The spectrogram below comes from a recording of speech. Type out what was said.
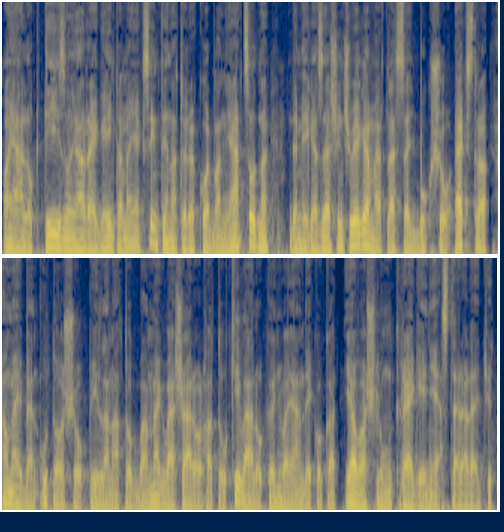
ajánlok tíz olyan regényt, amelyek szintén a török korban játszódnak, de még ezzel sincs vége, mert lesz egy buksó extra, amelyben utolsó pillanatokban megvásárolható kiváló könyvajándékokat javaslunk regény Eszterrel együtt.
